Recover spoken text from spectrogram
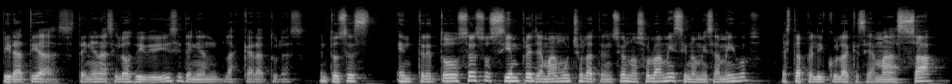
pirateadas. Tenían así los DVDs y tenían las carátulas. Entonces, entre todos esos siempre llamaba mucho la atención, no solo a mí, sino a mis amigos, esta película que se llama Sa,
